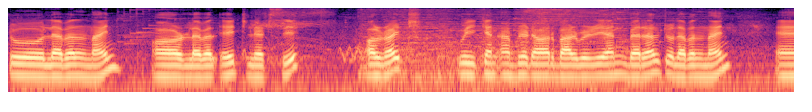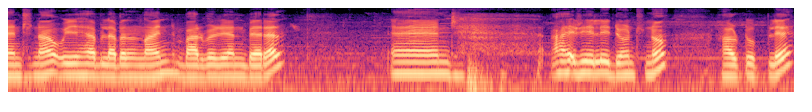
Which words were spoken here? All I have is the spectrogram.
to level 9 or level 8 let's see. Alright we can upgrade our barbarian barrel to level 9 and now we have level 9 barbarian Barrel and I really don't know how to play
